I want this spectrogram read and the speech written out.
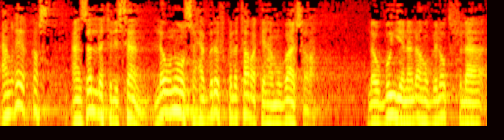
عن غير قصد عن زلة لسان. لو نوصح برفق لتركها مباشرة. لو بين له بلطف لا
